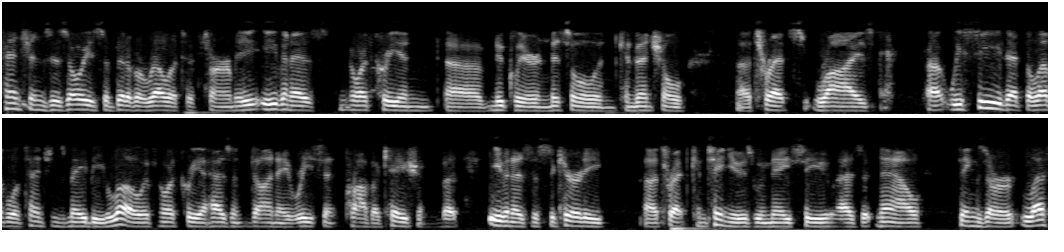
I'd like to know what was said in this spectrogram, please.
tensions is always a bit of a relative term, e- even as North Korean uh, nuclear and missile and conventional uh, threats rise. Uh, we see that the level of tensions may be low if North Korea hasn't done a recent provocation. But even as the security uh, threat continues, we may see, as it now, things are less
